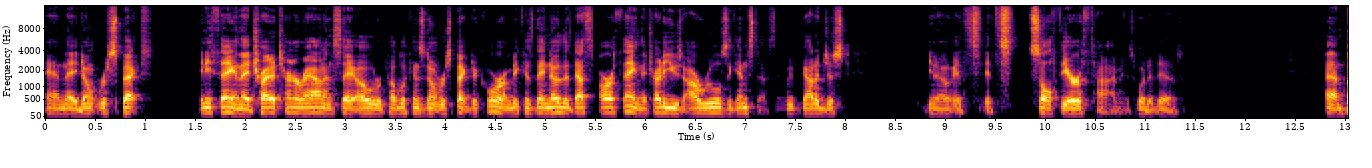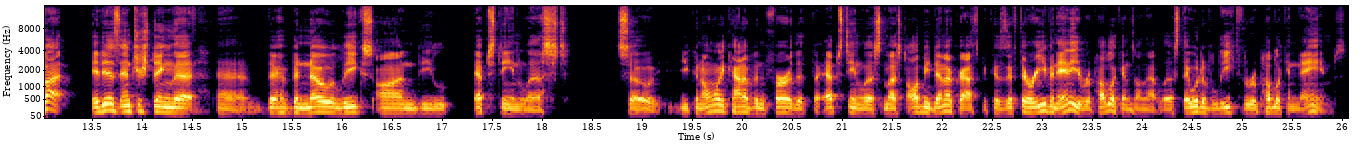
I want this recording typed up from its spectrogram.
and they don't respect anything and they try to turn around and say oh republicans don't respect decorum because they know that that's our thing. They try to use our rules against us and we've got to just you know it's it's salt the earth time is what it is. Uh, but it is interesting that uh, there have been no leaks on the epstein list so you can only kind of infer that the epstein list must all be democrats because if there were even any republicans on that list they would have leaked the republican names.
